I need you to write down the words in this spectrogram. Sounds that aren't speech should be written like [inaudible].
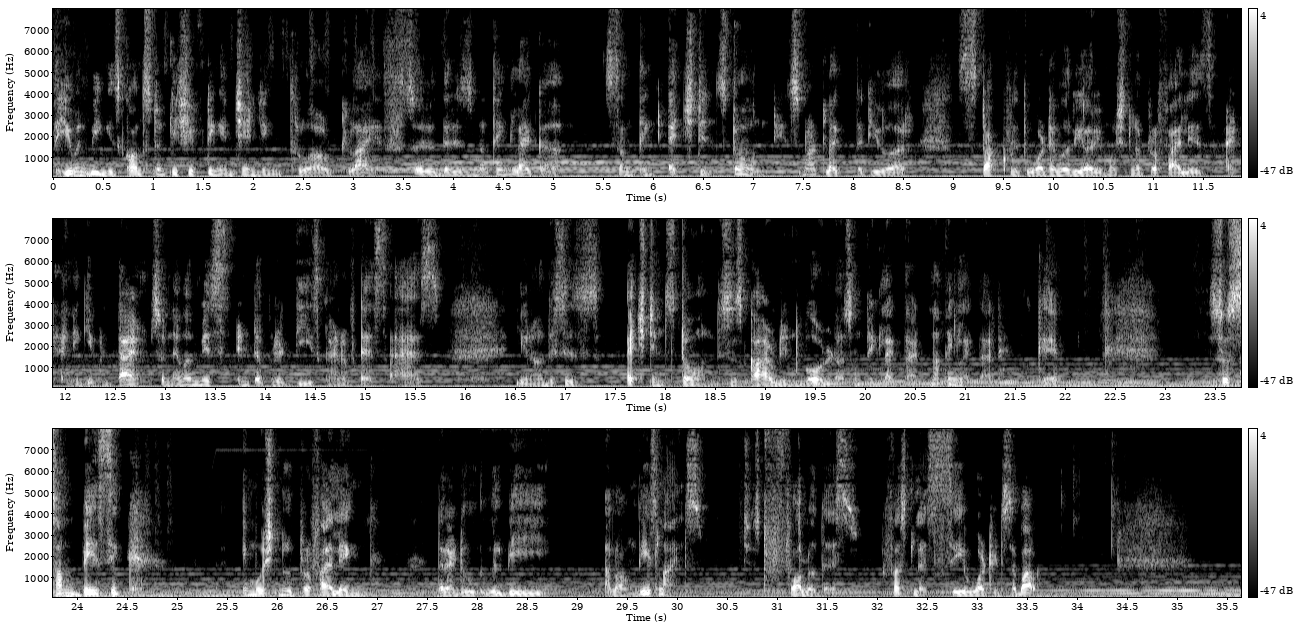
The human being is constantly shifting and changing throughout life. So, there is nothing like a something etched in stone. It's not like that you are stuck with whatever your emotional profile is at any given time. So never misinterpret these kind of tests as, you know, this is etched in stone, this is carved in gold or something like that. Nothing like that. Okay. So some basic emotional profiling that I do will be along these lines. Just follow this. First, let's see what it's about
